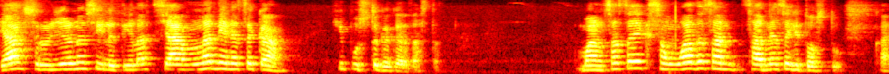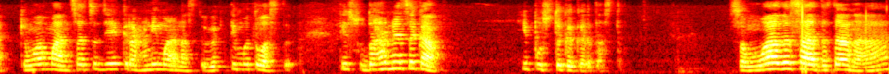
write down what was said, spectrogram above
त्या सृजनशीलतेला चालना देण्याचं काम ही पुस्तकं करत असतात. माणसाचा एक संवाद साध साधण्याचा हेतू असतो. काय? किंवा माणसाचं जे एक राहणीमान असतं व्यक्तिमत्व असतं ते सुधारण्याचं काम ही पुस्तकं करत असतात. संवाद साधताना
